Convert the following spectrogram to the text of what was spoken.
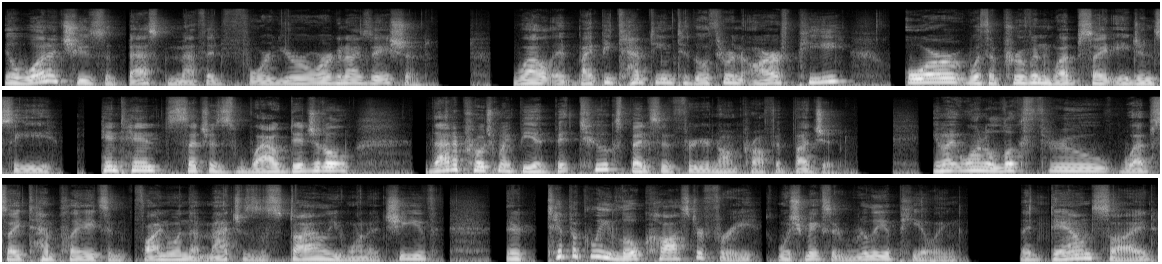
you'll want to choose the best method for your organization. While it might be tempting to go through an RFP or with a proven website agency, hint hint, such as Wow Digital, that approach might be a bit too expensive for your nonprofit budget. You might want to look through website templates and find one that matches the style you want to achieve. They're typically low cost or free, which makes it really appealing. The downside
